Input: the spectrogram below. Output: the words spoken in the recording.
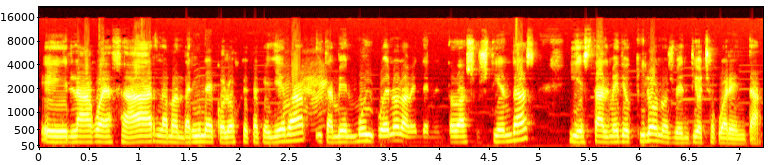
eh, el agua de azahar, la mandarina ecológica que lleva y también muy bueno, la venden en todas sus tiendas y está al medio kilo unos 28,40.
